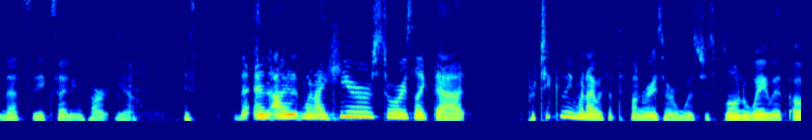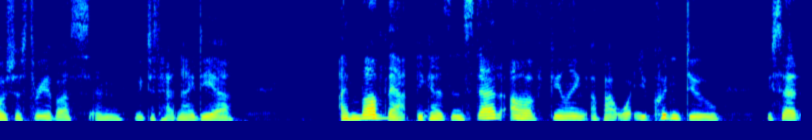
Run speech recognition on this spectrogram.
that's the exciting part. Yeah, Th- And I when I hear stories like that, particularly when I was at the fundraiser and was just blown away with, oh, it's just three of us and we just had an idea. I love that because instead of feeling about what you couldn't do, You said,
